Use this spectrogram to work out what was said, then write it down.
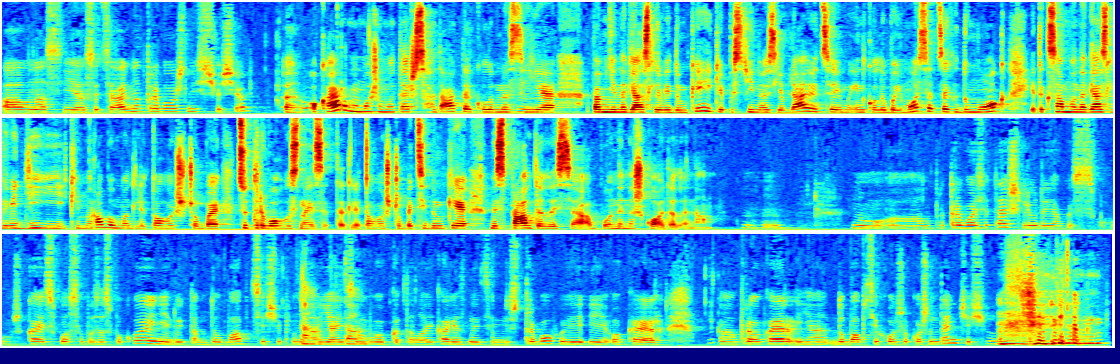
А у нас є соціальна тривожність, що ще? Е, ОКР ми можемо теж згадати, коли в нас є певні нав'язливі думки, які постійно з'являються, і ми інколи боїмося цих думок, і так само нав'язливі дії, які ми робимо для того, щоб цю тривогу знизити, для того, щоб ці думки не справдилися або не нашкодили нам. Ну, але при тривозі теж люди якось шукають способи заспокоєння, йдуть там до бабці, щоб вона яйцем так. Яка різниця між тривогою і ОКР? При ОКР я до бабці ходжу кожен день чи що?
